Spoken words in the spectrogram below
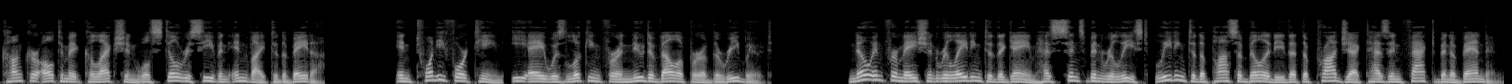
& Conquer Ultimate Collection will still receive an invite to the beta. In 2014, EA was looking for a new developer of the reboot. No information relating to the game has since been released, leading to the possibility that the project has in fact been abandoned.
